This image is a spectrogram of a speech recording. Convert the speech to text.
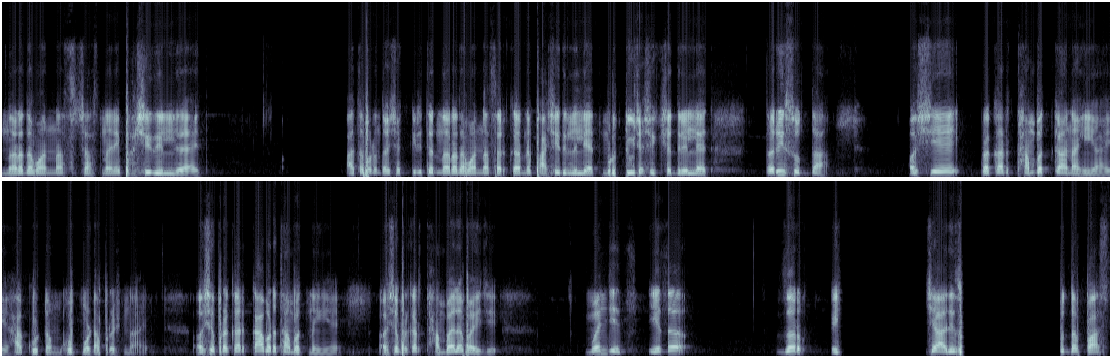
नराधमांना शासनाने फाशी दिलेल्या आहेत. आतापर्यंत अशा कितीतरी नराधमांना सरकारने फाशी दिलेली आहेत मृत्यूच्या शिक्षा दिलेल्या आहेत तरीसुद्धा असे प्रकार थांबत का नाही आहे? हा कुटुंब खूप मोठा प्रश्न आहे. असे प्रकार का बरं थांबत नाही आहे? असे प्रकार थांबायला पाहिजे. म्हणजेच याचं जर याच्या आधी सुद्धा पाच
